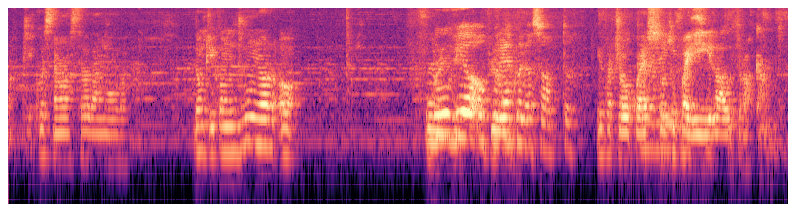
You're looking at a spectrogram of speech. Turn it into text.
Ok, questa è una strada nuova. Donkey Kong Junior o Fluvio oppure Fluvio. quello sotto. Io faccio questo, tu fai l'altro accanto.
